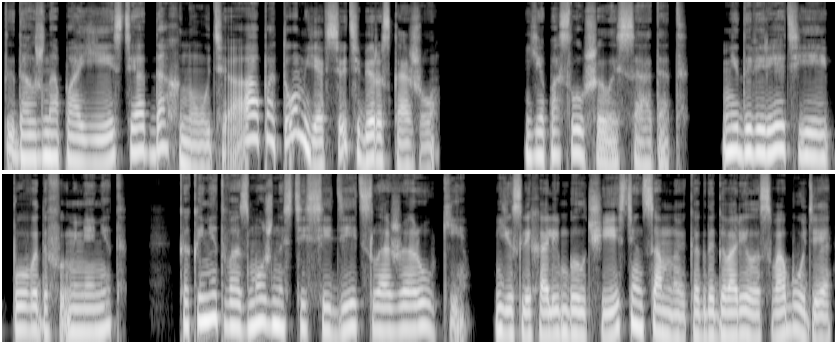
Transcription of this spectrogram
ты должна поесть и отдохнуть, а потом я все тебе расскажу. Я послушалась Саадат. Не доверять ей поводов у меня нет. Как и нет возможности сидеть сложа руки. Если Халим был честен со мной, когда говорил о свободе,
